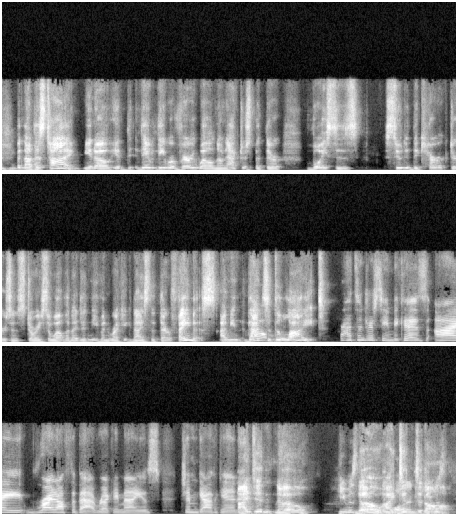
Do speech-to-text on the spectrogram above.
but not this time. You know, it, they they were very well known actors, but their voices suited the characters and story so well that I didn't even recognize that they're famous. I mean, that's Oh. a delight. That's interesting because I right off the bat recognized Jim Gaffigan. I didn't know. He was the No, only I one. didn't at He was- all.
